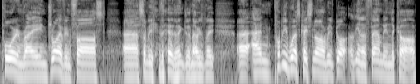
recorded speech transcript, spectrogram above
pouring rain, driving fast. Uh, somebody there I think knows me. Uh, and probably worst case scenario, we've got you know family in the car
